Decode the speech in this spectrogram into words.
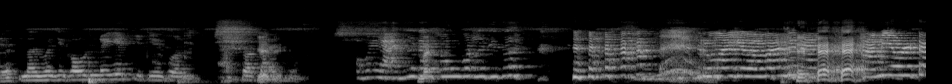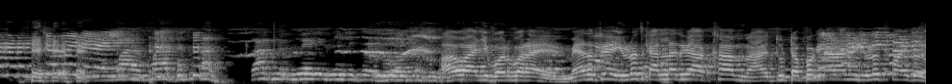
येत. नाही म्हणजे काय काय रुमाल घेऊन बांधून. आम्ही एवढं टाकाटाक राहिली. हो आजी बरोबर आहे. मी आता तुझ्या इडच काढला तुझ्या अख्खा तू टपकला आम्ही इडच काय? आता.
